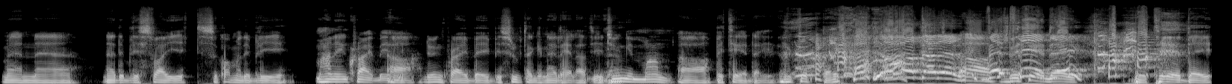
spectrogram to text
Men eh, när det blir svajigt så kommer det bli, Men han är en crybaby. ja, du är en crybaby, sluta gnäll hela Du är tiden. ingen man. Ja, bete dig. Ryck upp dig. Jag hatar den! Ja, bete dig. Bete dig.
